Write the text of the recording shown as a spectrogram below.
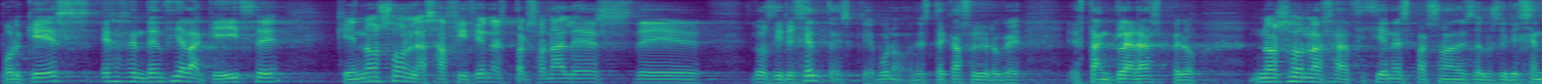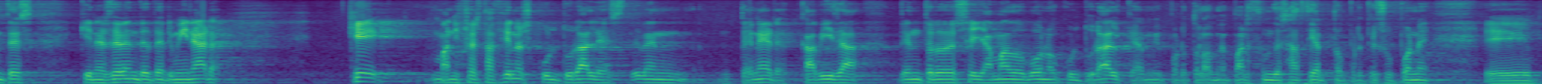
porque es esa sentencia la que dice que no son las aficiones personales de los dirigentes, que bueno, en este caso yo creo que están claras, pero no son las aficiones personales de los dirigentes quienes deben determinar qué manifestaciones culturales deben tener cabida dentro de ese llamado bono cultural, que a mí por otro lado me parece un desacierto porque supone eh,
